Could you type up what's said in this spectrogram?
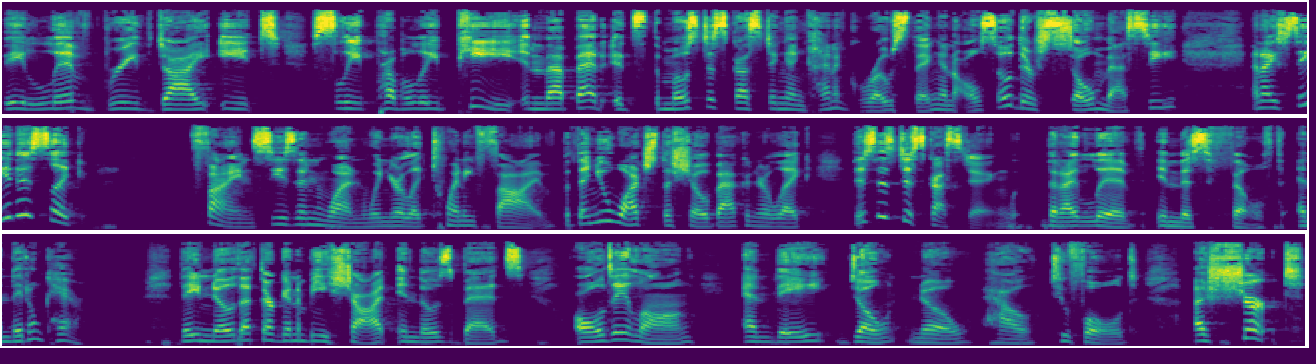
they live, breathe, die, eat, sleep, probably pee in that bed. It's the most disgusting and kind of gross thing. And also, they're so messy. And I say this like, fine, season one, when you're like 25, but then you watch the show back and you're like, this is disgusting that I live in this filth. And they don't care. They know that they're going to be shot in those beds all day long, and they don't know how to fold a shirt.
